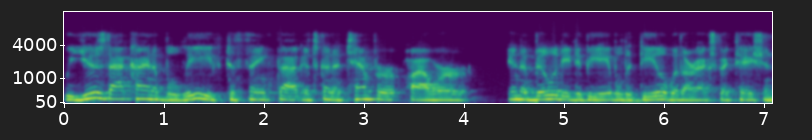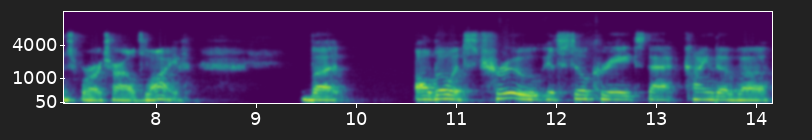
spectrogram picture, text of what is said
we use that kind of belief to think that it's going to temper our inability to be able to deal with our expectations for our child's life but although it's true it still creates that kind of a,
